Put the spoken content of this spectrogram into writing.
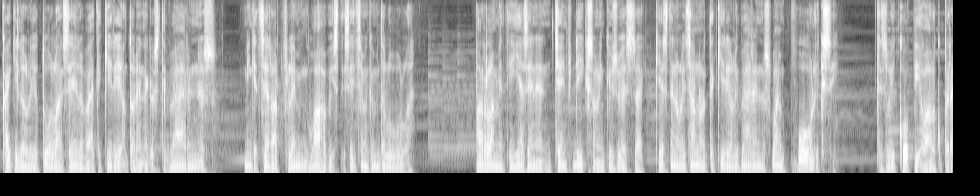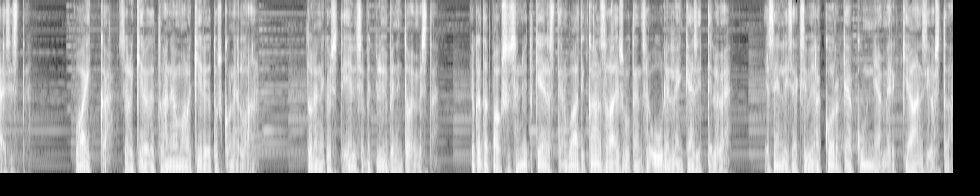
Kaikille oli jo tuolloin selvää, että kirja on todennäköisesti väärinnös, minkä Gerard Fleming vahvisti 70-luvulla. Parlamentin jäsenen James Dixonin kysyessä Kersten oli sanonut, että kirja oli väärinnös vain puoliksi, että se oli kopio alkuperäisestä, vaikka se oli kirjoitettu hänen omalla kirjoituskoneellaan, todennäköisesti Elisabeth Lybenin toimesta. Joka tapauksessa nyt Kersten vaati kansalaisuutensa uudelleen käsittelyä ja sen lisäksi vielä korkea kunniamerkkiä ansiostaan.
